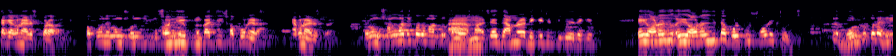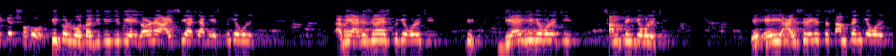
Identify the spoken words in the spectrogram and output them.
তাকে এখন অ্যারেস্ট করা হয়নি। স্বপন এবং সঞ্জীব সঞ্জীব মুখার্জি স্বপন এরা এখন অ্যারেস্ট হয়নি এবং সাংঘাতিক ভাবে মারধর হ্যাঁ আপনারা দেখিয়েছেন টিভিতে দেখিয়েছেন এই অরজ এই অরজিতা বোলপুর শহরে চলছে। বোলপুর তো হেরিটেজ শহর। কি করব? তা যদি যদি এই ধরনের আইসি আছে আমি এসপি কে বলেছি। আমি অ্যাডিশনাল এসপি কে বলেছি। ডিআইজি কে বলেছি সামথিং কে বলেছি। এই এই আইসি রেজিস্টার সামথিং কে বলেছি।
